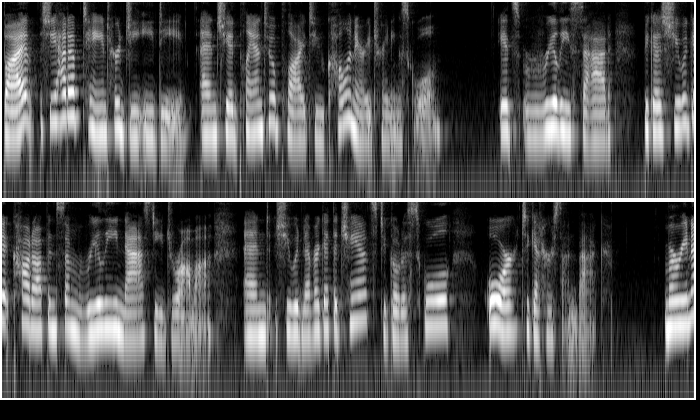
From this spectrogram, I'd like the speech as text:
But she had obtained her GED and she had planned to apply to culinary training school. It's really sad because she would get caught up in some really nasty drama and she would never get the chance to go to school or to get her son back. Marina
